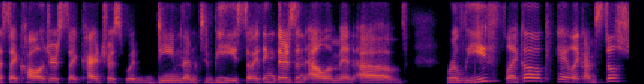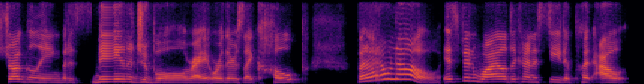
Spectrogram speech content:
a psychologist, psychiatrist would deem them to be. So I think there's an element of relief, like, oh, okay, like I'm still struggling, but it's manageable, right? Or there's like hope. But I don't know. It's been wild to kind of see to put out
